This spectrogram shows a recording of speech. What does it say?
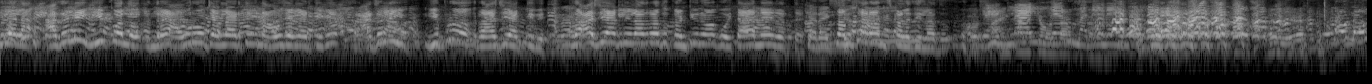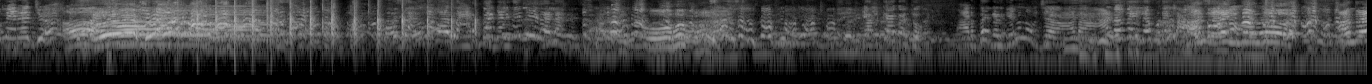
ಇಲ್ಲ ಇಲ್ಲ ಅದರಲ್ಲಿ ಈಕ್ವಲ್ ಅಂದ್ರೆ ಅವರು ಜಗಳ ಆಡ್ತೀವಿ ನಾವು ಜಗಳ ಆಡ್ತೀವಿ ಅದರಲ್ಲಿ ಇಬ್- ಇಬ್ರು ರಾಜಿ ಆಗ್ತೀವಿ. ರಾಜಿ ಆಗ್ಲಿಲ್ಲ ಅಂದ್ರೆ ಅದು ಕಂಟಿನ್ಯೂ ಆಗಿ ಹೋಯ್ತಾನೆ ಇರುತ್ತೆ. ಸಂಸಾರ ಅನ್ಸ್ಕೊಳ್ಳೋದಿಲ್ಲ ಅದು. ಓಹೋ. ಅರ್ಧ ಗಳಿಗೆನೂ ನಾವು ಜ- ಆಡ- ಆಡೋದೇ ಇಲ್ಲ ಬಿಡಿ. ಅಂದ್ರೆ ಇನ್ನೊಂದು ಅಂದ್ರೆ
